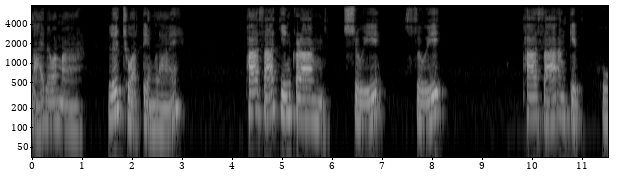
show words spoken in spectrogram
หลายแปลว่ามา หรือชัวเตียงหลาย ภาษาจีนกลาง สุย สุย ภาษาอังกฤษฮู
